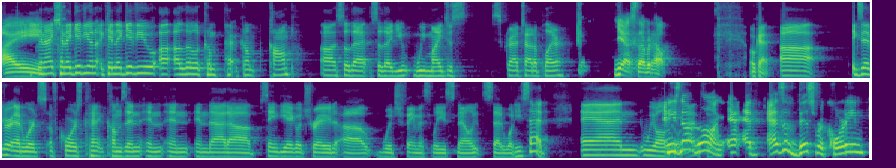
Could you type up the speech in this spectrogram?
I Can I can I give you an, can I give you a, a little comp, comp, comp uh, so that so that you we might just scratch out a player? yes, that would help. Okay. Uh, Xavier Edwards, of course, comes in in in in that uh, San Diego trade, uh, which famously Snell said what he said, and we all and he's not wrong. So. As of this recording,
